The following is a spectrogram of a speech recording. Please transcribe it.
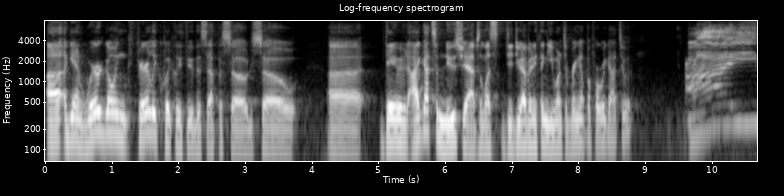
Uh, again, we're going fairly quickly through this episode. So, uh, David, I got some news jabs. Unless, did you have anything you wanted to bring up before we got to it? I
